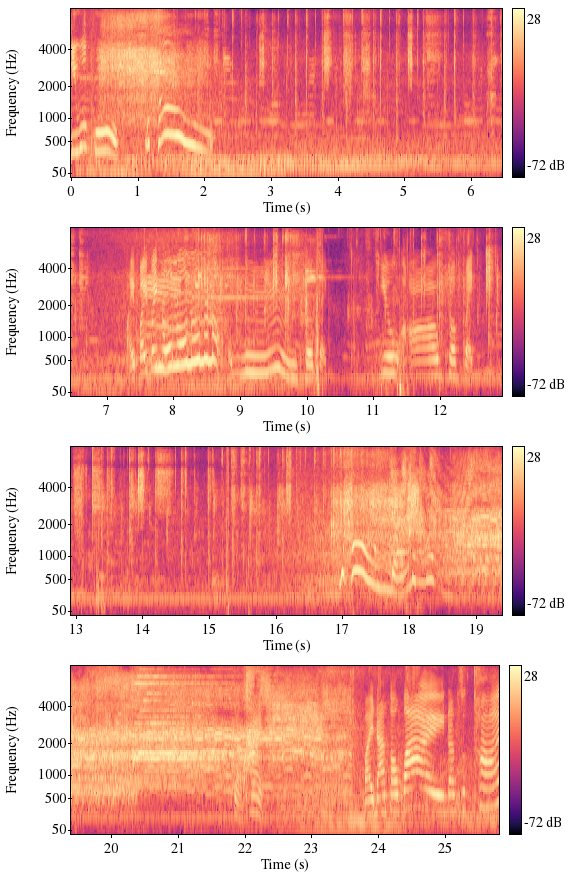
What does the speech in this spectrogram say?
ลิเวอร์พูลว้าว ไปไปไปโนโนโนโนโนอืม perfect you are perfect ว้าวหนังนุ่มๆจัดให้ไปด่านต่อไปด่านสุดท้าย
